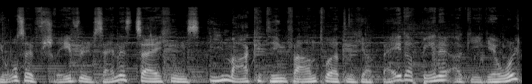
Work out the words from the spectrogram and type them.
Josef Schrefel, seines Zeichens E-Marketing-Verantwortlicher bei der Bene AG geholt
